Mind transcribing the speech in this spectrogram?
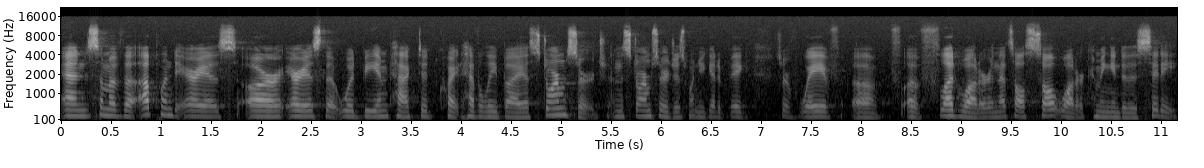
And some of the upland areas are areas that would be impacted quite heavily by a storm surge. And the storm surge is when you get a big sort of wave uh, of flood water, and that's all salt water coming into the city.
